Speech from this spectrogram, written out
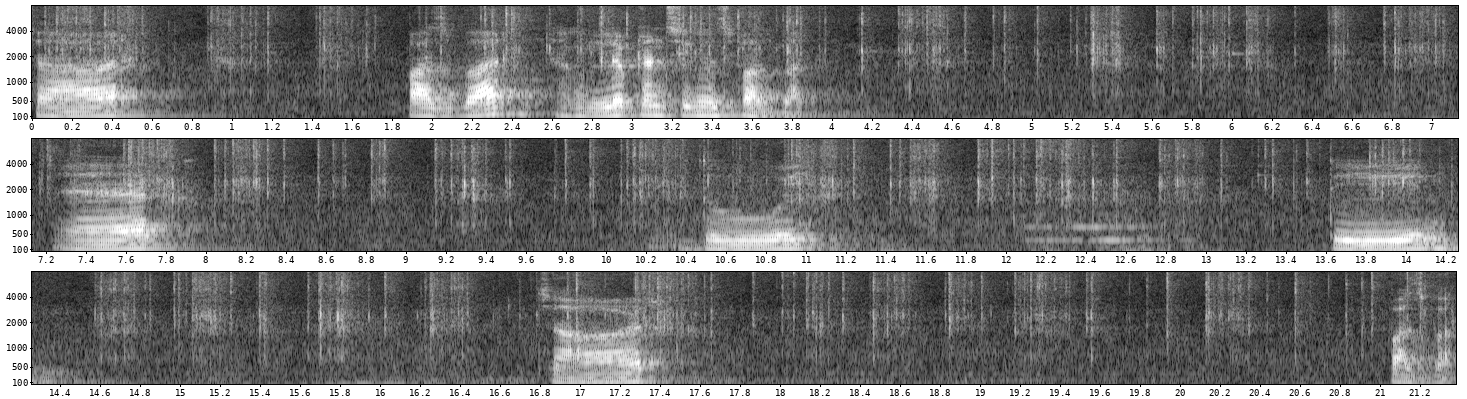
চার পাঁচবার, এখন লেফট হ্যান্ড সিকোয়েন্স পাঁচবার। এক, দুই, তিন, চার, পাঁচবার।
